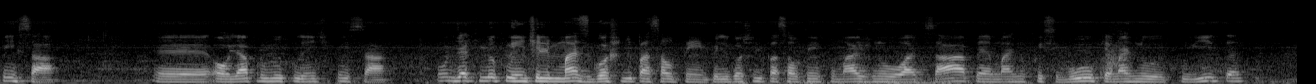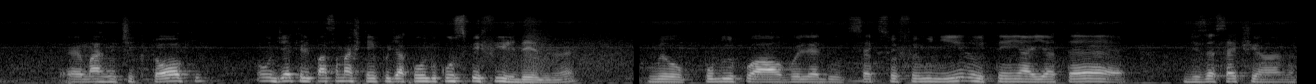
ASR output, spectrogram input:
pensar, é, olhar para o meu cliente e pensar onde é que meu cliente ele mais gosta de passar o tempo? Ele gosta de passar o tempo mais no WhatsApp, é mais no Facebook, é mais no Twitter, é mais no TikTok. Onde é que ele passa mais tempo de acordo com os perfis dele, né? Meu público-alvo ele é do sexo feminino e tem aí até 17 anos.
